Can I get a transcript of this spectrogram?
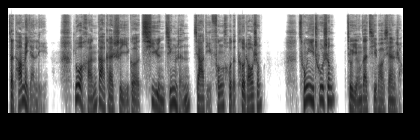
在他们眼里。洛寒大概是一个气运惊人、家底丰厚的特招生，从一出生就赢在起跑线上。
